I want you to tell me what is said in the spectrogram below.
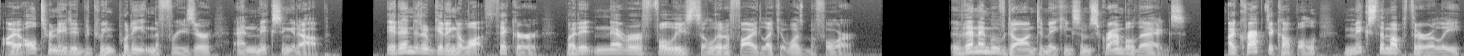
I alternated between putting it in the freezer and mixing it up. It ended up getting a lot thicker, but it never fully solidified like it was before. Then I moved on to making some scrambled eggs. I cracked a couple, mixed them up thoroughly,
